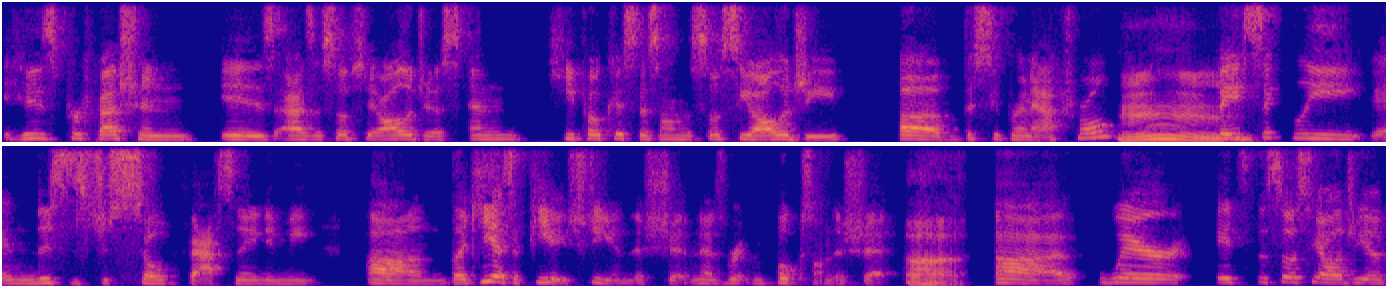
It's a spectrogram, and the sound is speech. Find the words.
his profession is as a sociologist and he focuses on the sociology of the supernatural. Mm. Basically, and this is just so fascinating to me. Um, like he has a PhD in this shit and has written books on this shit. Uh-huh. uh where it's the sociology of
